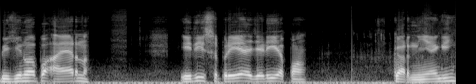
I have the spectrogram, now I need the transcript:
ਵੀ ਜਿਹਨੂੰ ਆਪਾਂ ਆਇਰਨ ਇਹਦੀ ਸਪਰੇਅ ਹੈ ਜਿਹੜੀ ਆਪਾਂ ਕਰਨੀ ਹੈਗੀ।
